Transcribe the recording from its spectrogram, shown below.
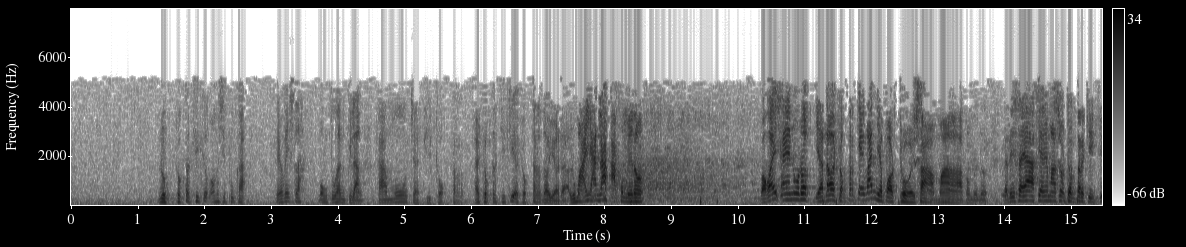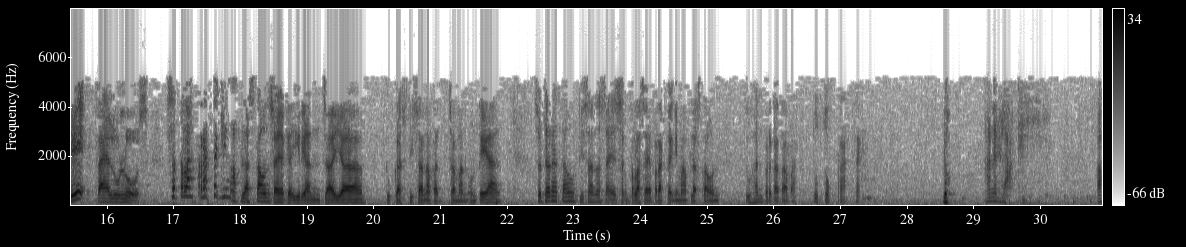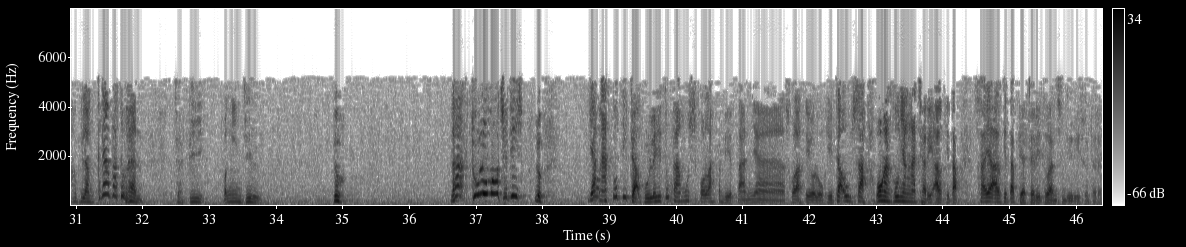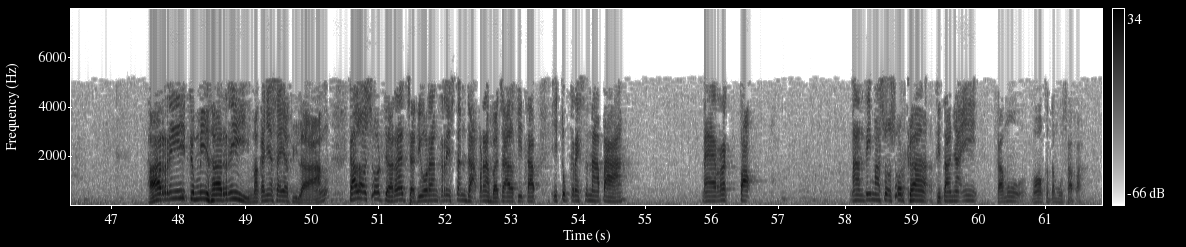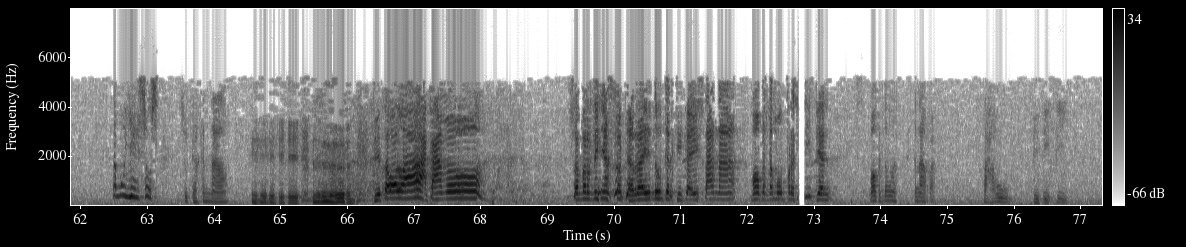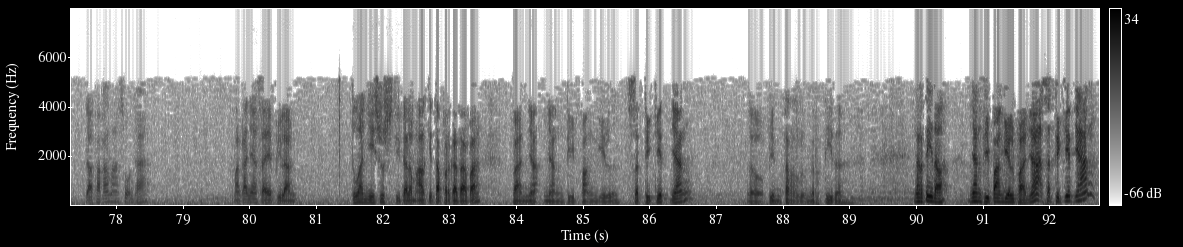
Loh, dokter gigi kok masih buka? Ya wis lah, wong Tuhan bilang, kamu jadi dokter. Eh dokter gigi ya dokter toh ya Lumayan lah aku meno. Pokoknya saya nurut, ya tahu dokter kewan ya podo sama aku meno. Jadi saya akhirnya masuk dokter gigi, saya lulus. Setelah praktek 15 tahun saya ke Irian Jaya, tugas di sana pada zaman Untea. Saudara tahu di sana saya setelah saya praktek 15 tahun, Tuhan berkata apa? Tutup praktek. Loh, aneh lagi. Aku bilang, kenapa Tuhan? Jadi penginjil. Loh, lah dulu mau jadi, loh, yang aku tidak boleh itu kamu sekolah pendetanya, sekolah teologi. Tidak usah, wong aku yang ngajari Alkitab. Saya Alkitab diajari Tuhan sendiri, saudara. Hari demi hari. Makanya saya bilang, kalau saudara jadi orang Kristen tidak pernah baca Alkitab, itu Kristen apa? Merek tok. Nanti masuk surga, ditanyai, kamu mau ketemu siapa? Ketemu Yesus. Sudah kenal. Ditolak kamu. Sepertinya saudara itu pergi ke istana. Mau ketemu presiden. Mau ketemu. Kenapa? Tahu di TV tidak bakal masuk, tidak. Makanya saya bilang, Tuhan Yesus di dalam Alkitab berkata apa? Banyak yang dipanggil, sedikit yang, lo pinter lo ngerti dah. Ngerti dah? Yang dipanggil banyak, sedikit yang,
